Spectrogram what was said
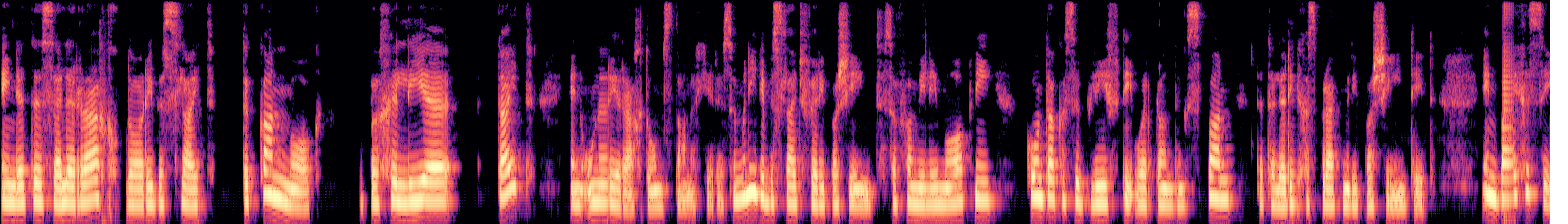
En dit is hulle reg om daardie besluit te kan maak op 'n geleë tyd en onder die regte omstandighede. So moenie die besluit vir die pasiënt se familie maak nie. Kontak asseblief die oorplantingsspan dat hulle die gesprek met die pasiënt het. En bygesê,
